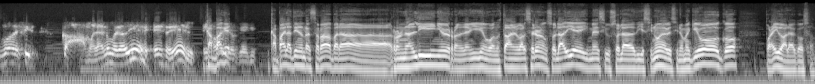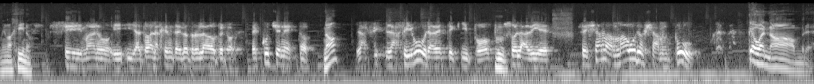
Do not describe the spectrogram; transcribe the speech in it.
Vos decís, ¿cómo? La número 10 es de él. capaz que, capaz la tienen reservada para Ronaldinho, y Ronaldinho cuando estaba en el Barcelona usó la 10 y Messi usó la 19, si no me equivoco. Por ahí va la cosa, me imagino. Sí, Manu, y, a toda la gente del otro lado, pero escuchen esto. ¿No? La, figura de este equipo, que mm. usó la 10, se llama Mauro Shampoo. Qué buen nombre.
